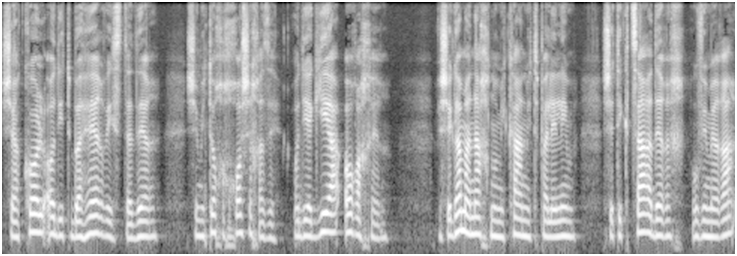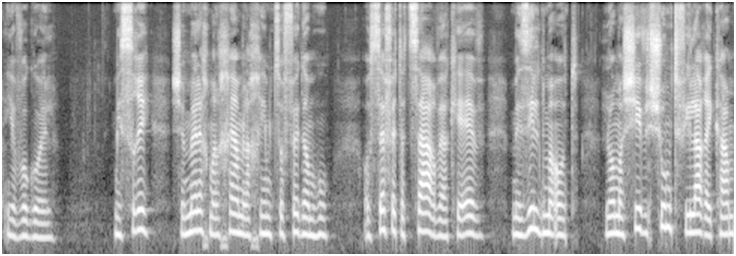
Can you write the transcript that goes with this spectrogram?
שהכל עוד יתבהר ויסתדר, שמתוך החושך הזה עוד יגיע אור אחר, ושגם אנחנו מכאן מתפללים שתקצר הדרך ובמהרה יבוא גואל. מסרי שמלך מלכי המלכים צופה גם הוא, אוסף את הצער והכאב, מזיל דמעות, לא משיב שום תפילה ריקם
